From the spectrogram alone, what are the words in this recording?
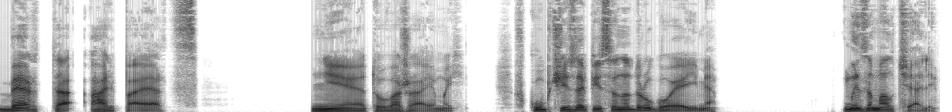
Берта Альпаэрц». «Нет, уважаемый, в купче записано другое имя». Мы замолчали.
